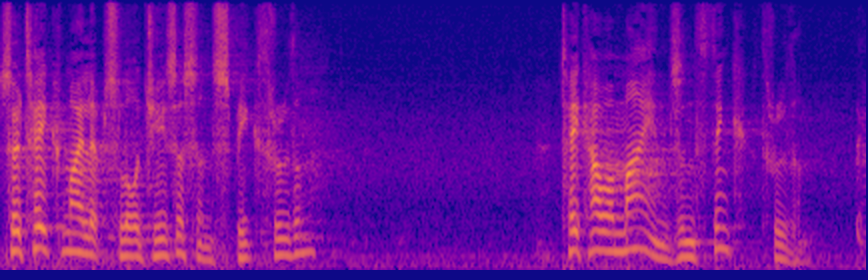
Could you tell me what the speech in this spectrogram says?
So take my lips, Lord Jesus, and speak through them. Take our minds and think through them.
